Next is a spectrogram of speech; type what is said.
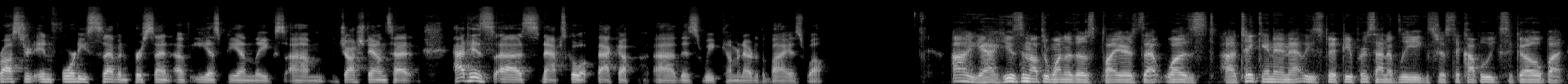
rostered in 47% of ESPN leagues. Um, Josh Downs had had his uh, snaps go up, back up uh, this week coming out of the bye as well. Oh, yeah. He's another one of those players that was uh, taken in at least 50% of leagues just a couple weeks ago, but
